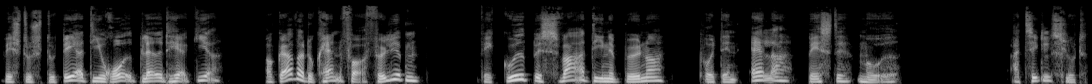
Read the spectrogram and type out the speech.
Hvis du studerer de råd, bladet her giver, og gør hvad du kan for at følge dem, vil Gud besvare dine bønder på den allerbedste måde. Artikel slut.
